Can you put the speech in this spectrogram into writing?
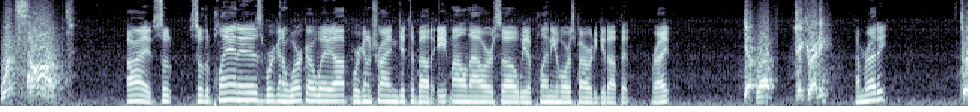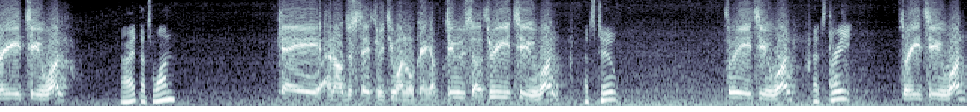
What stopped? All right, so so the plan is we're gonna work our way up. We're gonna try and get to about eight mile an hour or so. We have plenty of horsepower to get up it, right? Yep. Right. Jake, you ready? I'm ready. Three, two, one. All right, that's one. Okay, and I'll just say three, two, one. We'll crank up two. So three, two, one. That's two. Three, two, one. That's three. Three, two, one.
